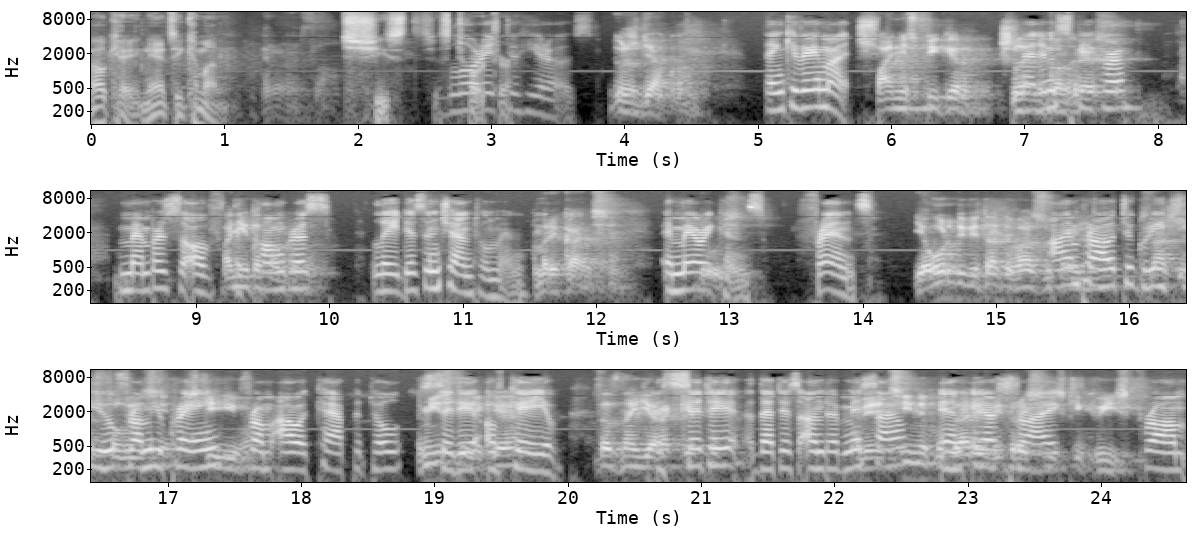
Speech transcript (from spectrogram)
Okay, Nancy, come on. She's just Glory torture. to heroes. Thank you very much. Madam Speaker, members of the Congress, Ladies and gentlemen, Americans, friends, I'm proud to greet you from Ukraine, from our capital city of Kyiv, a city that is under missile and airstrikes from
